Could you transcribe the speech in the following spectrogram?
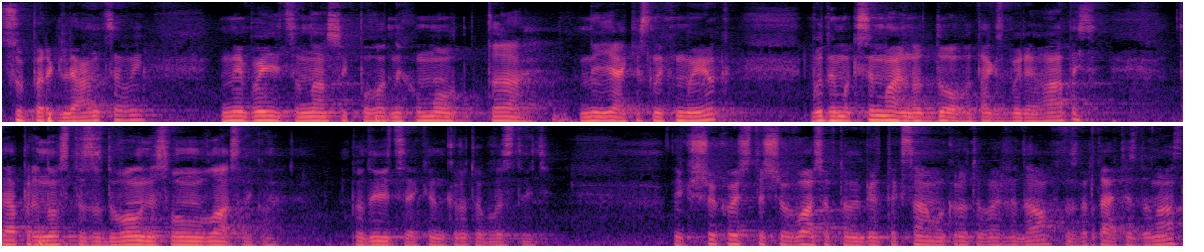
супер глянцевий, не боїться наших погодних умов та неякісних мийок. Буде максимально довго так зберігатись та приносити задоволення своєму власнику. Подивіться, як він круто блистить. Якщо хочете, щоб ваш автомобіль так само круто виглядав, то звертайтесь до нас,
